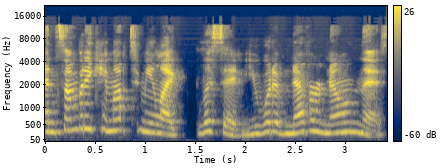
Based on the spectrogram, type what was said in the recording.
And somebody came up to me like listen you would have never known this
